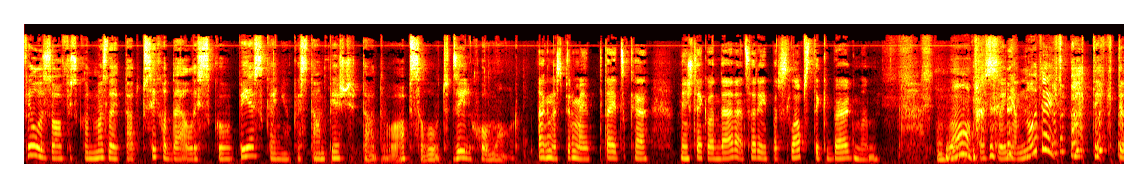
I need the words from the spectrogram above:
filozofisku un mazliet tādu psihodēlisku pieskaņu, kas tām piešķir tādu absolūtu dziļu humoru. Agnes pirmie teica, ka viņš tiek dēvēts arī par slapstiku Bergmanu. Oh, tas viņam noteikti patiktu.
